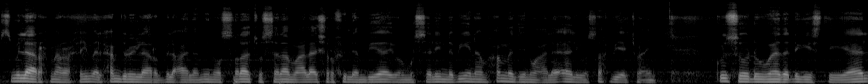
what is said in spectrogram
بسم الله الرحمن الرحيم الحمد لله رب العالمين والصلاة والسلام على أشرف الأنبياء والمرسلين نبينا محمد وعلى آله وصحبه أجمعين kusoo dhowaada dhegeystayaal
